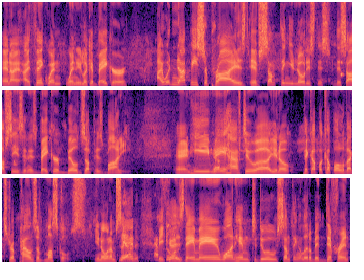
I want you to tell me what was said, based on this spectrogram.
and I, I think when when you look at Baker, I would not be surprised if something you notice this this offseason is Baker builds up his body, and he may have to uh, you know pick up a couple of extra pounds of muscles. You know what I'm saying? because absolutely. they may want him to do something a little bit different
